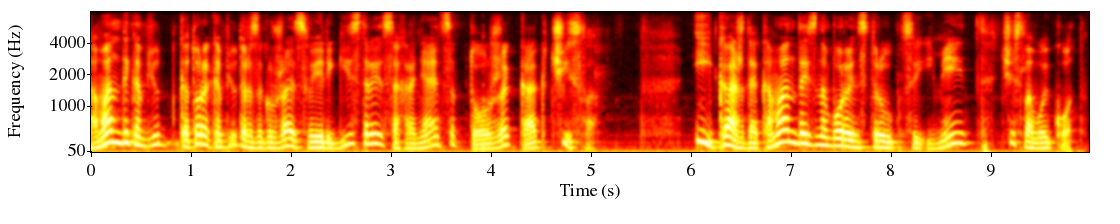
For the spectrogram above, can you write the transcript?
Команды, которые компьютер загружает в свои регистры, сохраняются тоже как числа. И каждая команда из набора инструкций имеет числовой код.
